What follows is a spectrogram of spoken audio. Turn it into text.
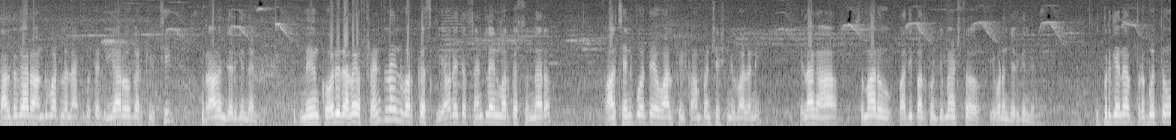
కలెక్టర్ గారు అందుబాటులో లేకపోతే డిఆర్ఓ గారికి ఇచ్చి రావడం జరిగిందండి. మేము కోరేది అలాగే ఫ్రంట్ లైన్ వర్కర్స్కి ఎవరైతే ఫ్రంట్ లైన్ వర్కర్స్ ఉన్నారో వాళ్ళు చనిపోతే వాళ్ళకి కాంపన్సేషన్ ఇవ్వాలని ఇలాగా సుమారు పది పదకొండు డిమాండ్స్తో ఇవ్వడం జరిగిందండి. ఇప్పటికైనా ప్రభుత్వం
